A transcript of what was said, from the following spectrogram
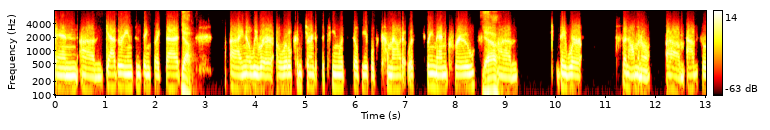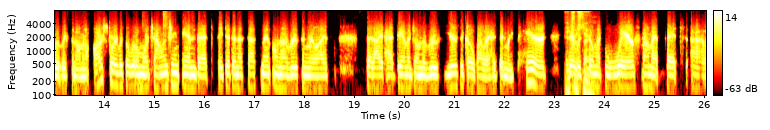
and um, gatherings and things like that. Yeah. I know we were a little concerned if the team would still be able to come out. It was three man crew. Yeah. Um, they were phenomenal, um, absolutely phenomenal. Our story was a little more challenging in that they did an assessment on our roof and realized that I had had damage on the roof years ago while it had been repaired there was so much wear from it that uh,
